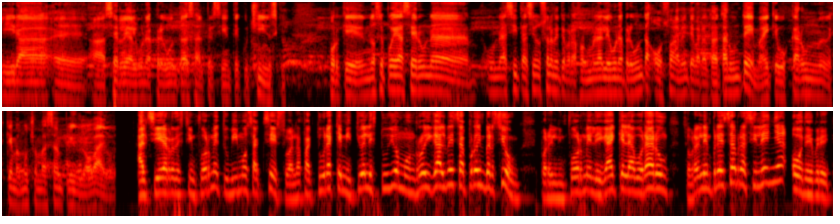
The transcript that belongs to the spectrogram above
ir a, eh, a hacerle algunas preguntas al presidente Kuczynski porque no se puede hacer una, una, citación solamente para formularle una pregunta o solamente para tratar un tema, hay que buscar un esquema mucho más amplio y global. Al cierre de este informe tuvimos acceso a la factura que emitió el estudio Monroy Galvez a Proinversión por el informe legal que elaboraron sobre la empresa brasileña Odebrecht.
